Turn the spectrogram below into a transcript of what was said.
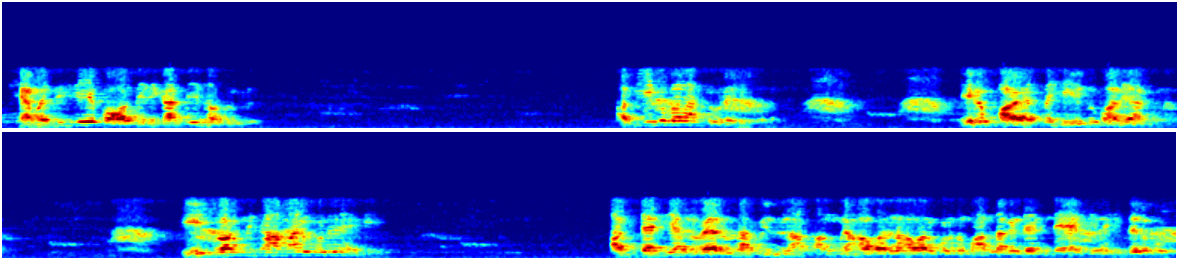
කැමැතිසේ පවතින එකක්දී සතුට. අපි ඒක බලන්න ඕනේ ඒක. ඒක පයත්ම හේතු ඵලයක් නා. හේතුවක් නිසාමයි ගොඩ නැගෙන්නේ. අත්‍යතිය නොවැළුණා මිදුණා මං මහවල් අහවල් කරන මල්ලගේ දැන් නෑ කියලා හිතනකොට.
